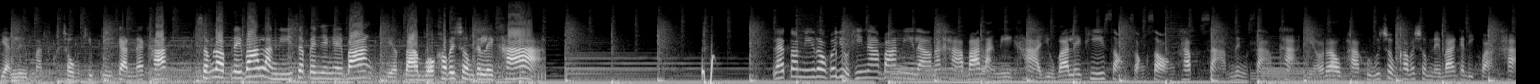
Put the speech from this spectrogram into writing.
อย่าลืมมาชมคลิปนี้กันนะคะสำหรับในบ้านหลังนี้จะเป็นยังไงบ้าง เดี๋ยวตามโบเข้าไปชมกันเลยค่ะและตอนนี้เราก็อยู่ที่หน้าบ้านนี้แล้วนะคะ บ้านหลังนี้ค่ะ อยู่บ้านเลขที่ 222ทับ 313 ค่ะ เดี๋ยวเราพาคุณผู้ชมเข้าไปชมในบ้านกันดีกว่าค่ะ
